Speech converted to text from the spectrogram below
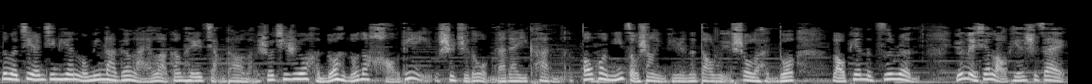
那么既然今天龙斌大哥来了，刚才也讲到了，说其实有很多很多的好电影是值得我们大家一看的，包括你走上影评人的道路也受了很多老片的滋润。有哪些老片是在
